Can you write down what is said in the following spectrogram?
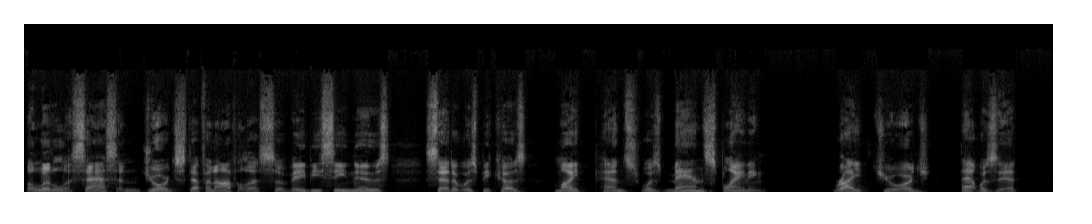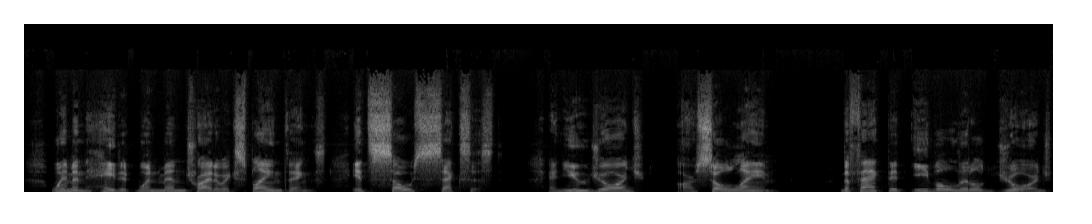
The little assassin, George Stephanopoulos of ABC News, said it was because Mike Pence was mansplaining. Right, George. That was it. Women hate it when men try to explain things. It's so sexist. And you, George, are so lame. The fact that evil little George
